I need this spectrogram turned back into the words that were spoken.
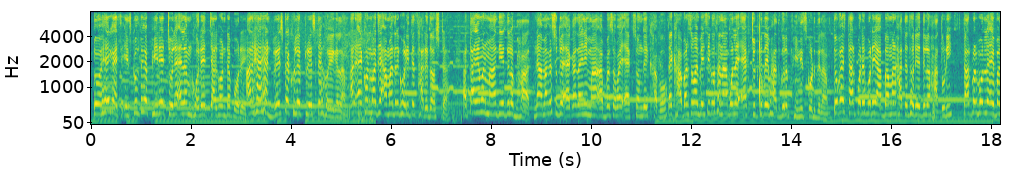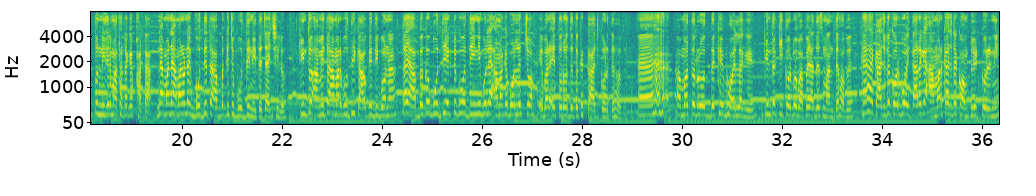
তো হে গাইস স্কুল থেকে ফিরে চলে এলাম ঘরে চার ঘণ্টা পরে। আর হ্যাঁ হ্যাঁ ড্রেসটা খুলে ফ্রেশটা হয়ে গেলাম। আর এখন বাজে আমাদের ঘড়িতে সাড়ে দশটা। আর তাই আমার মা দিয়ে দিল ভাত। না, আমাকে শুধু একা দেয়নি, মা, আব্বা সবাই একসঙ্গেই খাব। তাই খাবার সময় বেশি কথা না বলে এক চুটকিতেই ভাতগুলো ফিনিশ করে দিলাম। তো গাইস তারপরে পরে আব্বা আমার হাতে ধরিয়ে দিল হাতুড়ি। তারপর বলল, এবার তোর নিজের মাথাটাকে ফাটা। না মানে আমার অনেক বুদ্ধি, তো আব্বা কিছু বুদ্ধি নিতে চাইছিল। কিন্তু আমি তো আমার বুদ্ধি কাউকে দিব না। তাই আব্বাকে বুদ্ধি একটুকু দিইনি বলে আমাকে বলল চ এবার এত রোদে তোকে কাজ করতে হবে। আমার তো রোদ দেখে ভয় লাগে। কিন্তু কি করব, বাপের আদেশ মানতে হবে। হ্যাঁ হ্যাঁ কাজ তো করবোই। তার আগে আমার কাজটা কমপ্লিট করে নি।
